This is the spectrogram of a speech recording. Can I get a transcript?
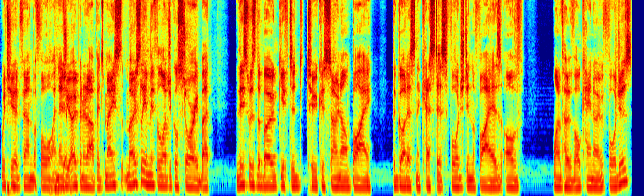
which you had found before. And as you open it up, it's mostly a mythological story, but this was the bow gifted to Kasona by the goddess Nekestis, forged in the fires of one of her volcano forges.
